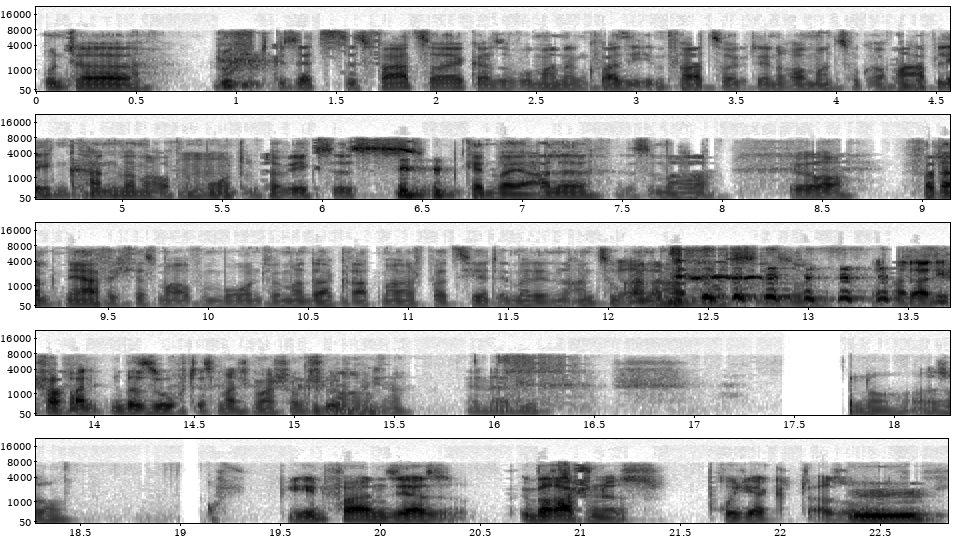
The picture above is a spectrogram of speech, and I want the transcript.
unter Luft gesetztes Fahrzeug, also wo man dann quasi im Fahrzeug den Raumanzug auch mal ablegen kann, wenn man auf dem mhm. Mond unterwegs ist. Kennen wir ja alle, ist immer ja. verdammt nervig, dass man auf dem Mond, wenn man da gerade mal spaziert, immer den Anzug ja. anhaben muss. Also. Wenn man da die Verwandten besucht, ist manchmal schon genau. schlimm. Ja. Genau, also auf jeden Fall ein sehr überraschendes Projekt. Also, mhm.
